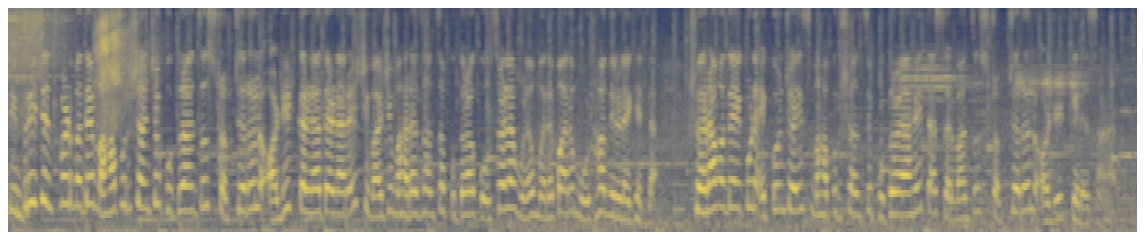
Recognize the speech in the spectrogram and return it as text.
पिंपरी चिंचवडमध्ये महापुरुषांच्या पुतळ्यांचं स्ट्रक्चरल ऑडिट करण्यात येणार आहे. शिवाजी महाराजांचा पुतळा कोसळल्यामुळे मनपानं मोठा निर्णय घेतला. शहरामध्ये एकूण एकोणचाळीस महापुरुषांचे पुतळे आहेत. त्या सर्वांचं स्ट्रक्चरल ऑडिट केलं जाणार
